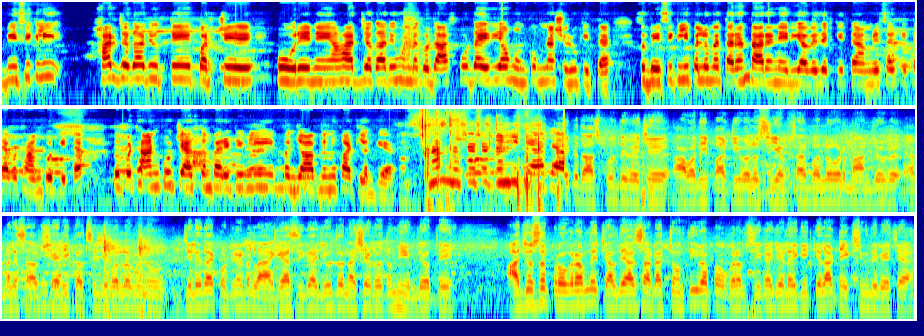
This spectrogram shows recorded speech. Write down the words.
ਬੇਸਿਕਲੀ ਹਰ ਜਗ੍ਹਾ ਦੇ ਉੱਤੇ ਪਰਚੇ ਹੋ ਰਹੇ ਨੇ ਹਰ ਜਗ੍ਹਾ ਦੇ ਹੁਣ ਮੈਂ ਗੁਰਦਾਸਪੁਰ ਦਾ ਏਰੀਆ ਹੁਣ ਘੁੰਮਣਾ ਸ਼ੁਰੂ ਕੀਤਾ ਹੈ। ਸੋ ਬੇਸਿਕਲੀ ਪਹਿਲਾਂ ਮੈਂ ਤਰਨਤਾਰਨ ਏਰੀਆ ਵਿਜ਼ਿਟ ਕੀਤਾ ਅੰਮ੍ਰਿਤਸਰ ਕੀਤਾ ਪਠਾਨਕੋਟ ਕੀਤਾ ਸੋ ਪਠਾਨਕੋਟ 'ਚ ਐਸ ਕੰਪੈਰੀਟਿਵਲੀ ਪੰਜਾਬ ਮੈਨੂੰ ਘੱਟ ਲੱਗਿਆ ਮੈਮ ਨਸ਼ਾ ਛੱਡਣ ਲਈ ਕਿਹਾ ਜਾ ਗੁਰਦਾਸਪੁਰ ਦੇ ਵਿੱਚ ਆਮ ਆਦਮੀ ਪਾਰਟੀ ਵੱਲੋਂ ਸੀਐਮ ਸਾਹਿਬ ਵੱਲੋਂ ਔਰ ਮਾਨਯੋਗ ਐਮਐਲਏ ਸਾਹਿਬ ਸ਼ਹਿਰੀ ਕਲਸੀ ਜੀ ਵੱਲੋਂ ਮੈਨੂੰ ਜ਼ਿਲ੍ਹੇ ਦਾ ਕੋਆਰਡੀਨੇਟਰ ਲਾਇਆ ਗਿਆ ਸੀਗਾ ਯੁੱਧ ਨਸ਼ੇ ਵਿਰੁੱਧ ਮੁਹਿੰਮ ਦੇ ਉੱਤੇ। ਅੱਜ ਉਸ ਪ੍ਰੋਗਰਾਮ ਦੇ ਚੱਲਦੇ ਅੱਜ ਸਾਡਾ 34ਵਾਂ ਪ੍ਰੋਗਰਾਮ ਸੀਗਾ ਜਿਹੜਾ ਕਿ ਕਿਲਾ ਟੇਕ ਸਿੰਘ ਦੇ ਵਿੱਚ ਹੈ।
